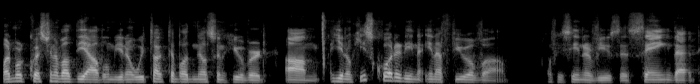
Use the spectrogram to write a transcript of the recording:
One more question about the album. You know, we talked about Neilson Hubbard. Um, you know, he's quoted in in a few of uh, of his interviews as saying that,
